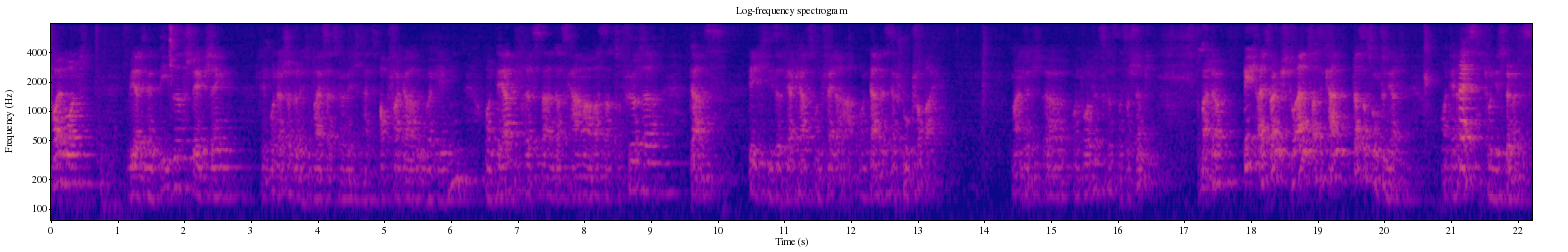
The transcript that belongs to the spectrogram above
Vollmond wird dieses Stäbchen dem unerschütterlichen Weisheitskönig als Opfergabe übergeben und der frisst dann das Karma, was dazu führte, dass ich diese Verkehrsunfälle habe. Und dann ist der Spuk vorbei. Meinte äh, und wo willst du, dass das so stimmt? So meinte ich als Mönch tue alles, was ich kann, dass das funktioniert. Und den Rest tun die Spirits.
